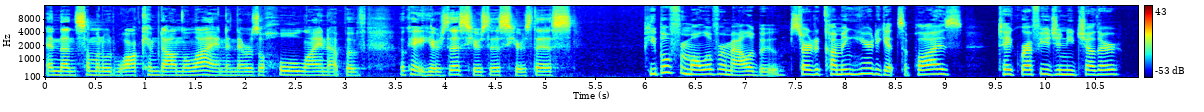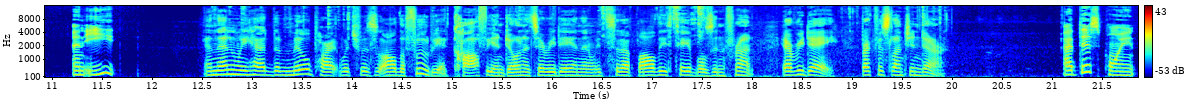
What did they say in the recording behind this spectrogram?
and then someone would walk him down the line and there was a whole lineup of, okay, here's this, here's this, here's this. People from all over Malibu started coming here to get supplies, take refuge in each other, and eat. And then we had the middle part, which was all the food. We had coffee and donuts every day, and then we'd set up all these tables in front every day breakfast, lunch, and dinner. At this point,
